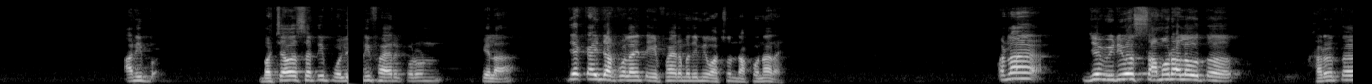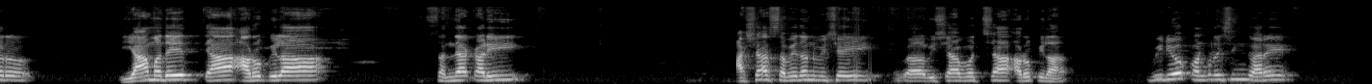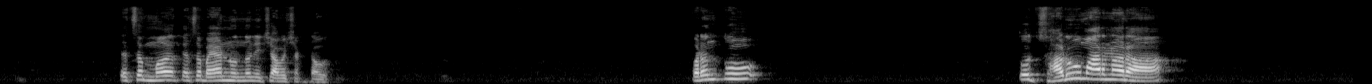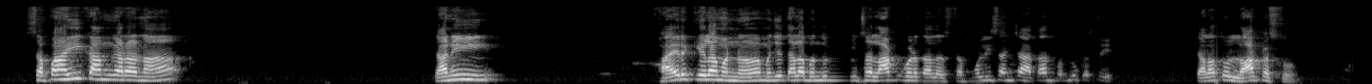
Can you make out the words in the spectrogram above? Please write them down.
आणि बचावासाठी पोलिसांनी फायर करून केला. जे काही दाखवलं आहे ते एफ आय आरमध्ये मी वाचून दाखवणार आहे. म्हटलं जे व्हिडिओ समोर आलं होतं खरं तर यामध्ये त्या आरोपीला संध्याकाळी अशा संवेदनविषयी विषयावरच्या आरोपीला व्हिडिओ कॉन्फरन्सिंगद्वारे त्याचं मत त्याचं बयान नोंदवण्याची आवश्यकता होती. परंतु तो झाडू मारणारा सपाही कामगारांना त्यांनी फायर केला म्हणणं म्हणजे त्याला बंदुकीचं लाक उघडत आलं असतं. पोलिसांच्या हातात बंदूक असते. त्याला तो लॉक असतो.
